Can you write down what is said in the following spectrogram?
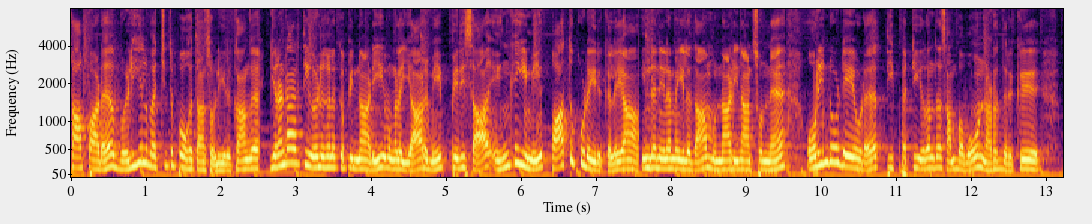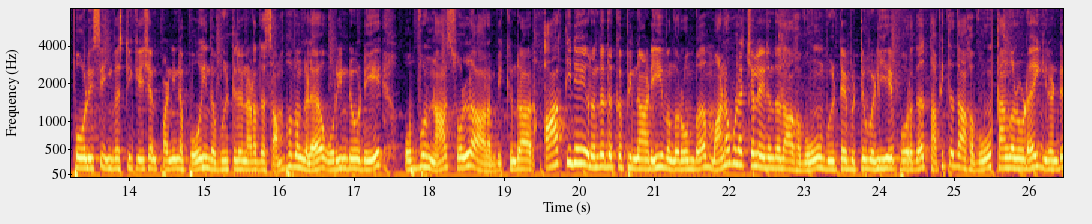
சாப்பாடை வெளியில் வச்சுட்டு போகத்தான் சொல்லியிருக்காங்க. இரண்டாயிரத்தி ஏழுகளுக்கு பின்னாடி இவங்களை யாருமே பெருசாக எங்கேயுமே பார்த்து கூட இருக்கலையா? இந்த நிலைமையில தான் முன்னாடி நான் சொன்ன ஒரிண்டோ டேயோட தீப்பற்றி இறந்த சம்பவம் நடந்திருக்கு. போலீஸ் இன்வெஸ்டிகேஷன் பண்ணினப்போ இந்த வீட்டில் நடந்த சம்பவங்களை ஒரிண்டோ டே ஒவ்வொன்றா சொல்ல ஆரம்பிக்கின்றார். ஆர்த்திடே இறந்ததுக்கு பின்னாடி இவங்க ரொம்ப மன உளைச்சல் இருந்ததாகவும் வீட்டை விட்டு வெளியே போறத தவித்ததாகவும் தங்களோட இரண்டு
